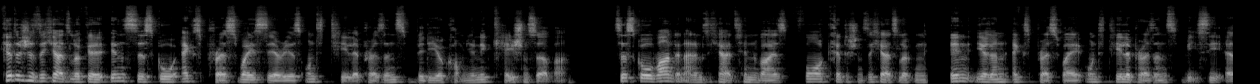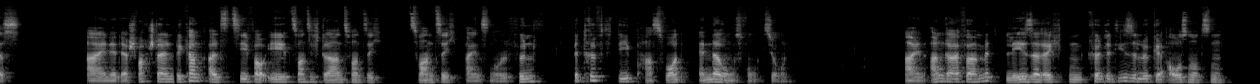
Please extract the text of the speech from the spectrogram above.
Kritische Sicherheitslücke in Cisco Expressway Series und Telepresence Video Communication Server. Cisco warnt in einem Sicherheitshinweis vor kritischen Sicherheitslücken in ihren Expressway und Telepresence VCS. Eine der Schwachstellen, bekannt als CVE 2023-20105, betrifft die Passwortänderungsfunktion. Ein Angreifer mit Leserechten könnte diese Lücke ausnutzen,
